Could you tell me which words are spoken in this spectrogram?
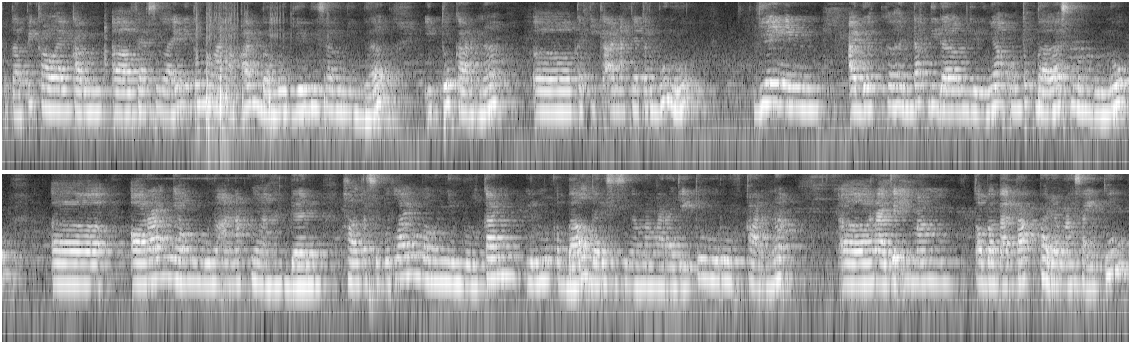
Tetapi kalau yang kami, uh, versi lain itu mengatakan bahwa dia bisa meninggal itu karena uh, ketika anaknya terbunuh, dia ingin ada kehendak di dalam dirinya untuk balas membunuh uh, orang yang membunuh anaknya dan hal tersebutlah yang menimbulkan ilmu kebal dari sisi nama Raja itu luruh karena uh, Raja Imam Toba Batak pada masa itu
